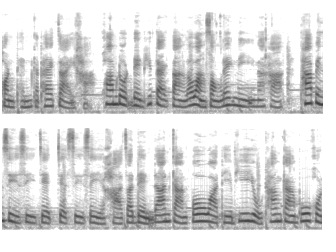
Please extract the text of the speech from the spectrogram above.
คอนเทนต์กระแทกใจค่ะ ความโดดเด่นที่แตกต่างระหว่าง 2 เลขนี้นะคะ ถ้าเป็น 447744 ค่ะ จะเด่นด้านการโต้วาทีที่อยู่ท่ามกลางผู้คน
